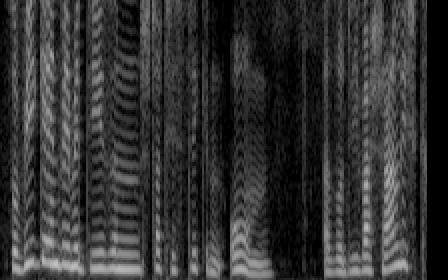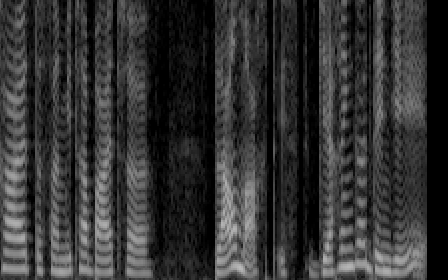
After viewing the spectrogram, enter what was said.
So, wie gehen wir mit diesen Statistiken um? Also die Wahrscheinlichkeit, dass ein Mitarbeiter blau macht, ist geringer denn je,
